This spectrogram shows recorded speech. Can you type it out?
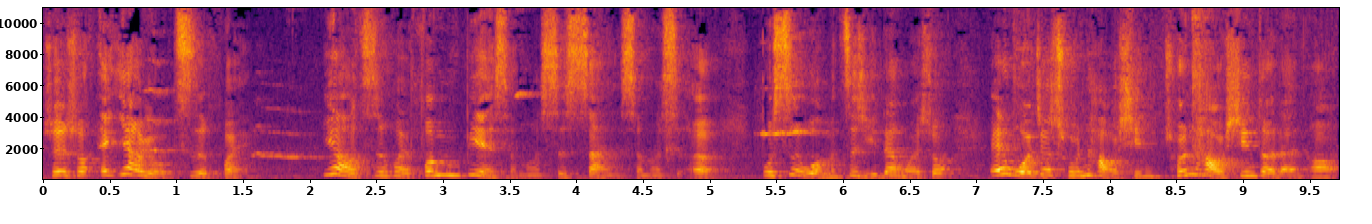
所以说，哎，要有智慧，要智慧分辨什么是善，什么是恶。不是我们自己认为说，哎，我就存好心，存好心的人哦，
